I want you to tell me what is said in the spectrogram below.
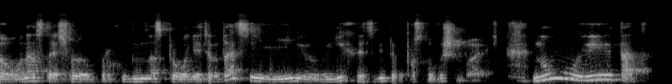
Е, У нас теж е, у нас проводять ротації, і їх звідти просто вишибають. Ну і так,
